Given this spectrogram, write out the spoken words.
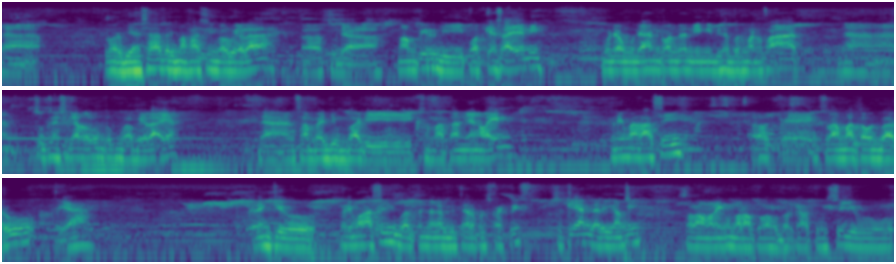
Nah, luar biasa terima kasih Mbak Bella eh, sudah mampir di podcast saya nih. Mudah-mudahan konten ini bisa bermanfaat dan sukses sekali untuk Mbak Bella ya. Dan sampai jumpa di kesempatan yang lain. Terima kasih. Oke, selamat tahun baru ya. Thank you. Terima kasih buat pendengar bicara perspektif. Sekian dari kami. Assalamualaikum warahmatullahi wabarakatuh. See you.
